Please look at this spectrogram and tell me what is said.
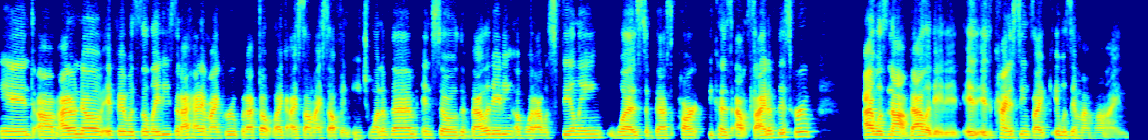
And um, I don't know if it was the ladies that I had in my group, but I felt like I saw myself in each one of them. And so the validating of what I was feeling was the best part because outside of this group, I was not validated. It, it kind of seems like it was in my mind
